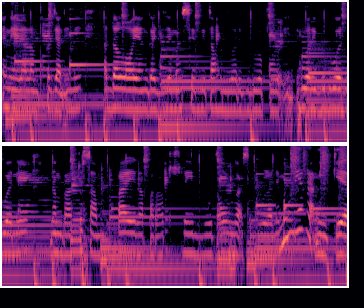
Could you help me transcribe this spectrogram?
ini dalam pekerjaan ini ada loh yang gajinya masih di tahun 2020 ini 2022 nih 600 sampai 800 ribu. Tahu nggak sebulan? Emang dia nggak mikir?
